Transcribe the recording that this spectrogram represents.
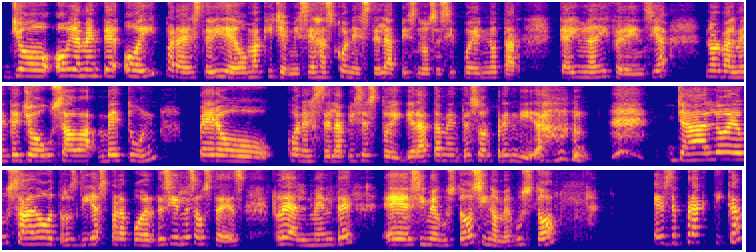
Yo obviamente hoy para este video maquillé mis cejas con este lápiz. No sé si pueden notar que hay una diferencia. Normalmente yo usaba betún, pero con este lápiz estoy gratamente sorprendida. ya lo he usado otros días para poder decirles a ustedes realmente eh, si me gustó, si no me gustó. Es de práctica,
